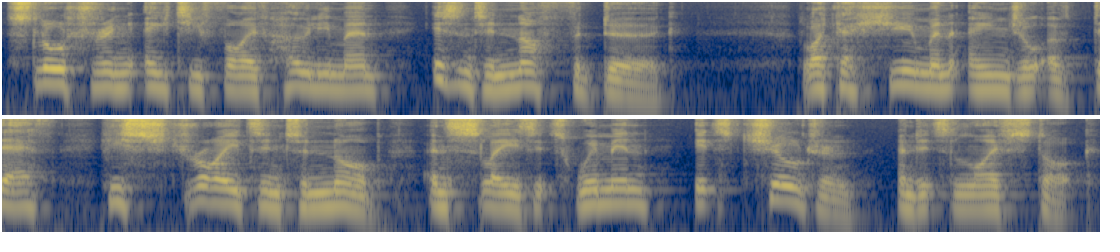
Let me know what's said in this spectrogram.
Slaughtering 85 holy men isn't enough for Doeg. Like a human angel of death, he strides into Nob and slays its women, its children, and its livestock.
